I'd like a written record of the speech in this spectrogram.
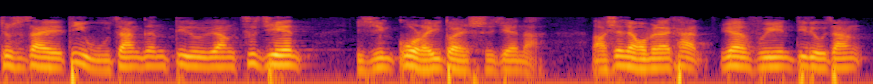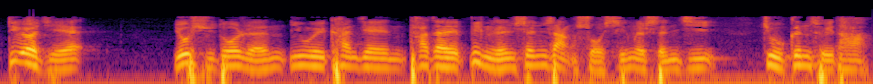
就是在第五章跟第六章之间已经过了一段时间了。啊，现在我们来看约翰福音第六章第二节，有许多人因为看见他在病人身上所行的神迹，就跟随他。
